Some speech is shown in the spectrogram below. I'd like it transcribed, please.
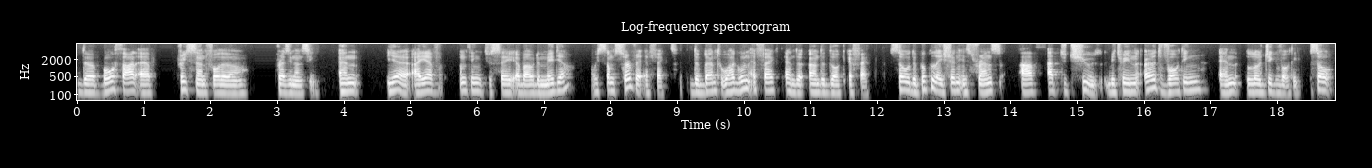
the both are present for the presidency. And yeah, I have something to say about the media with some survey effect, the bandwagon effect and the underdog effect. So the population in France have had to choose between earth voting and logic voting. So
